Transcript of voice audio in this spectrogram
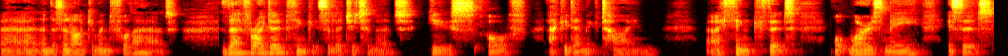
uh, and there's an argument for that. Therefore, I don't think it's a legitimate use of academic time. I think that what worries me is that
